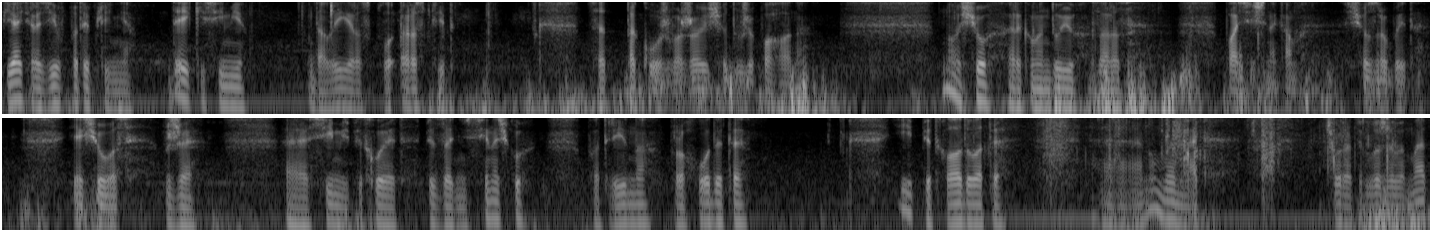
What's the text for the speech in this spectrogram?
5 разів потепління. Деякі сім'ї дали їй розплід. Це також вважаю, що дуже погано. Ну а що рекомендую зараз пасічникам, що зробити? Якщо у вас вже е, сім'ї підходять під задню стіночку, потрібно проходити і підкладувати е, ну, ми мед. Вчора підложили мед,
